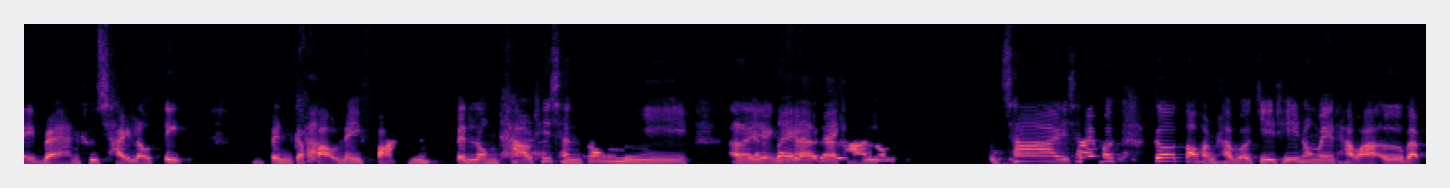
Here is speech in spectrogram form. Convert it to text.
ในแบรนด์ คือใช้แล้วติด เป็นกระเป๋าในฝัน เป็นรองเท้าที่ฉันต้องมีอะไรอย่างเงี้ยนะคะใช่ใช่เพราะก็ตอบคำถามเมื่อกี้ที่น้องเมย์ถามว่าเออแบบ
